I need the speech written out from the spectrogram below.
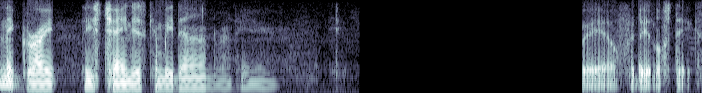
it great. These changes can be done right here. Well, fiddlesticks.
